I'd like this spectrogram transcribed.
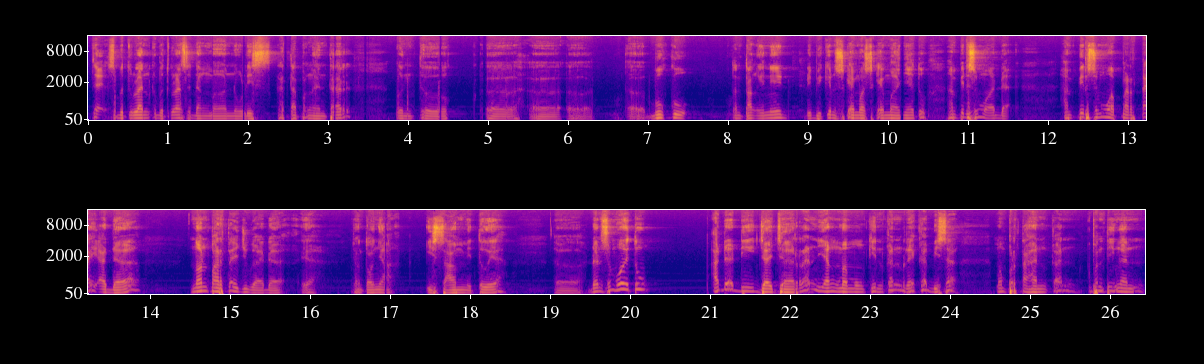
Saya kebetulan kebetulan sedang menulis kata pengantar untuk uh, uh, uh, uh, buku tentang ini dibikin skema-skemanya itu hampir semua ada. Hampir semua partai ada, non partai juga ada ya. Contohnya ISAM itu ya. Uh, dan semua itu ada di jajaran yang memungkinkan mereka bisa mempertahankan kepentingan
